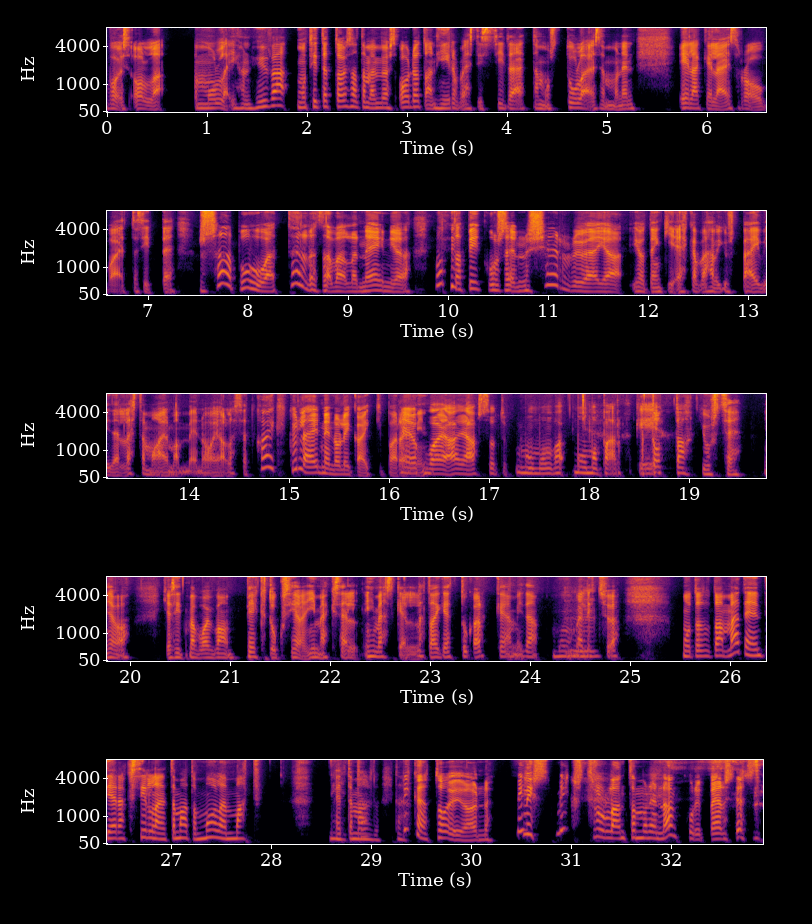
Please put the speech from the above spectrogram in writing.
voisi olla mulle ihan hyvä, mutta sitten toisaalta mä myös odotan hirveästi sitä, että musta tulee semmoinen eläkeläisrouva, että sitten saa puhua tällä tavalla näin ja mutta pikkusen sherryä ja jotenkin ehkä vähän just päivitellä sitä maailmanmenoa ja olla että kaikki, kyllä ennen oli kaikki paremmin. Joku voi ajaa sut mummo, parkkiin. Totta, just se. Joo. Ja sitten mä voin vaan pektuksia imeskellä tai kettukarkkeja, mitä mun mm. syö. Mutta tota, mä teen tiedäksi sillä että mä otan molemmat. Niin, että mä, mikä toi on? miksi, miksi sulla on tämmöinen ankkuri perseessä?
